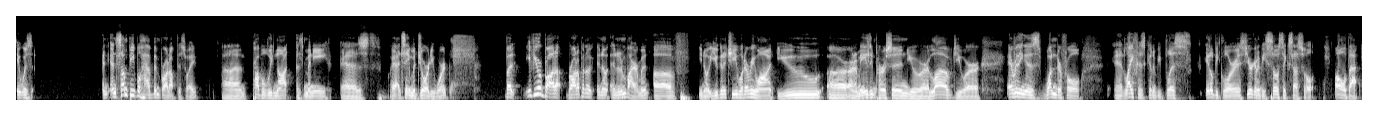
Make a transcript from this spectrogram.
it was and, and some people have been brought up this way uh, probably not as many as I'd say majority weren't. But if you were brought up brought up in, a, in, a, in an environment of you know you can achieve whatever you want, you are an amazing person, you are loved, you are everything is wonderful, and life is going to be bliss. It'll be glorious. You're going to be so successful. All of that.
